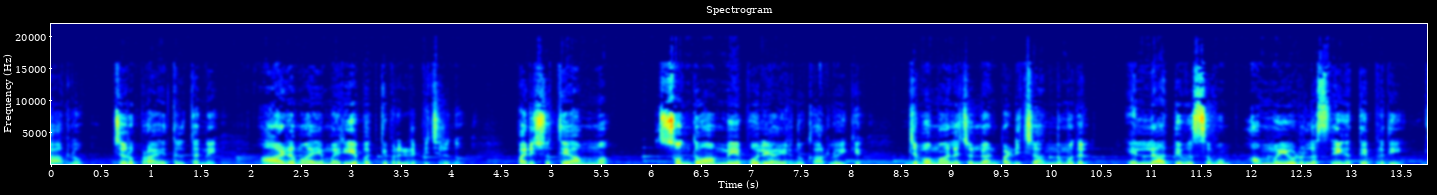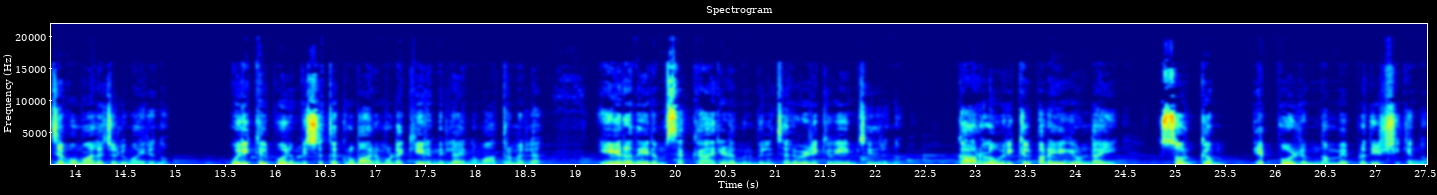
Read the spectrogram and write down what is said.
കാർലോ ചെറുപ്രായത്തിൽ തന്നെ ആഴമായ മരിയഭക്തി പ്രകടിപ്പിച്ചിരുന്നു. പരിശുദ്ധ അമ്മ സ്വന്തം അമ്മയെപ്പോലെയായിരുന്നു കാർലോയ്ക്ക്. ജപമാല ചൊല്ലാൻ പഠിച്ച അന്നു മുതൽ എല്ലാ ദിവസവും അമ്മയോടുള്ള സ്നേഹത്തെ പ്രതി ജപമാല ചൊല്ലുമായിരുന്നു. ഒരിക്കൽ പോലും വിശുദ്ധ കുർബാന മുടക്കിയിരുന്നില്ല എന്ന് മാത്രമല്ല ഏറെ നേരം സക്രാരിയുടെ മുൻപിൽ ചെലവഴിക്കുകയും ചെയ്തിരുന്നു. കാർലോ ഒരിക്കൽ പറയുകയുണ്ടായി സ്വർഗം എപ്പോഴും നമ്മെ പ്രതീക്ഷിക്കുന്നു.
